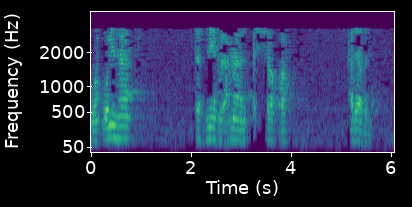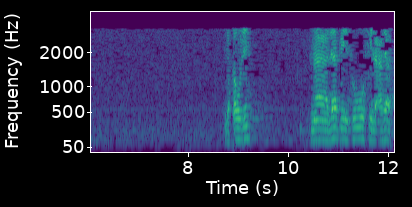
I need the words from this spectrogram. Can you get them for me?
ومنها تسمية الأعمال الشاقة عذابا. لقوله ما لبثوا في العذاب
